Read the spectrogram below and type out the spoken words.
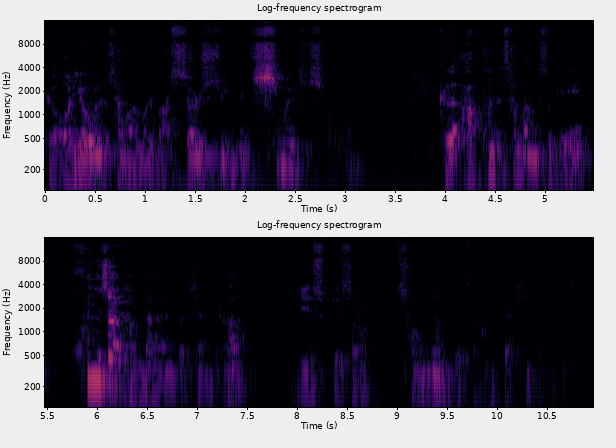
그 어려운 상황을 맞설 수 있는 힘을 주시고 그 아픈 상황 속에 혼자 감당하는 것이 아니라 예수께서 성령께서 함께 하신다는 뜻입니다.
